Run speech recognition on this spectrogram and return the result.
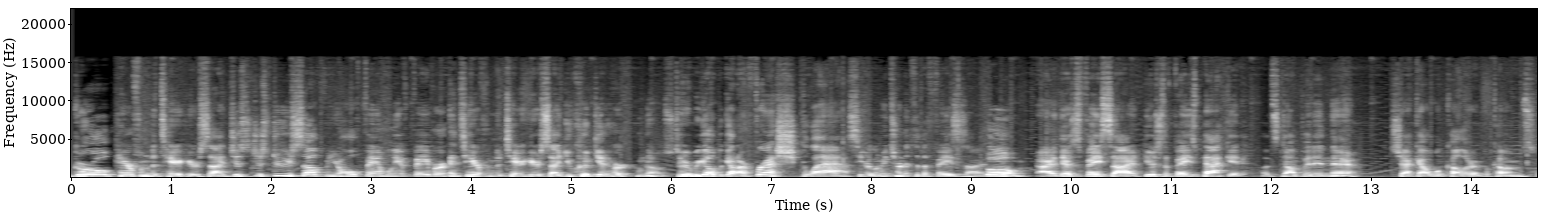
girl. Tear from the tear here side. Just, just do yourself and your whole family a favor and tear from the tear here side. You could get hurt. Who knows? So here we go. We got our fresh glass. Here, let me turn it to the FaZe side. Boom. All right, there's the FaZe side. Here's the FaZe packet. Let's dump it in there check out what color it becomes.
